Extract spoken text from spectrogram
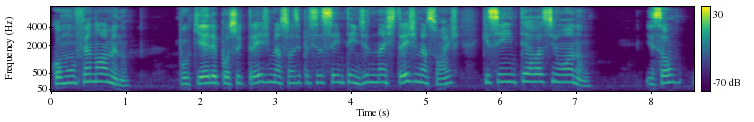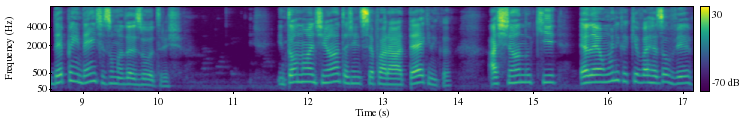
como um fenômeno, porque ele possui três dimensões e precisa ser entendido nas três dimensões que se interrelacionam e são dependentes uma das outras. Então não adianta a gente separar a técnica achando que ela é a única que vai resolver,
